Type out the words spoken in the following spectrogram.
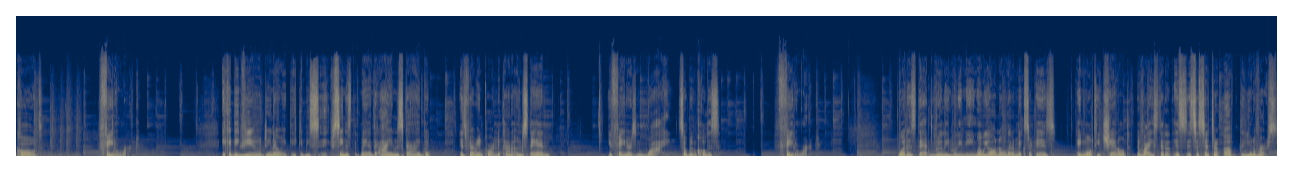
called fader work. It could be viewed, you know, it, it could be seen as the man, the eye in the sky, but it's very important to kind of understand your faders and why. So we're gonna call this fader work. What does that really, really mean? Well, we all know that a mixer is a multi-channeled device that is it's the center of the universe.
